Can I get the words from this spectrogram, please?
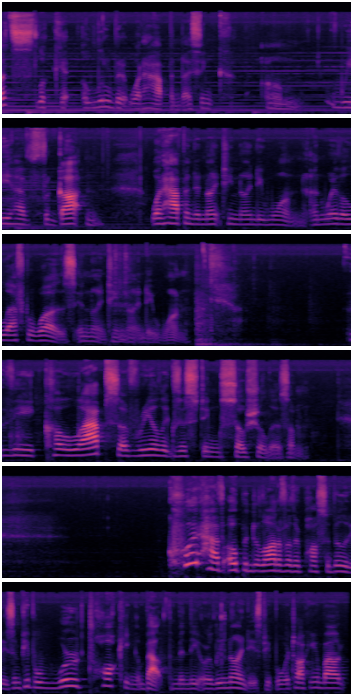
Let's look at a little bit at what happened. I think um, we have forgotten what happened in 1991 and where the left was in 1991. The collapse of real existing socialism could have opened a lot of other possibilities, and people were talking about them in the early 90s. People were talking about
